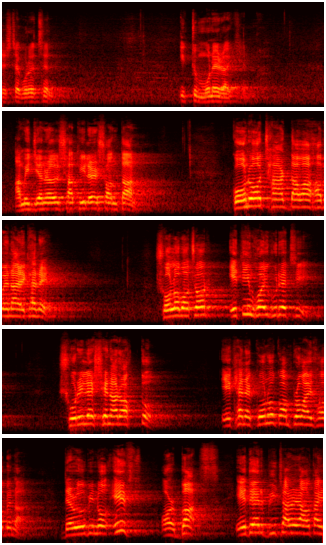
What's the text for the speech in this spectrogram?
চেষ্টা করেছেন। একটু মনে রাখেন, আমি জেনারেল শাকিলের সন্তান, কোনো ছাড় দেওয়া হবে না এখানে। ষোলো বছর এতিম হয়ে ঘুরেছি, শরীরে সেনা রক্ত, এখানে কোনো কম্প্রোমাইজ হবে না। There will be no ifs or buts এদের বিচারের আওতায়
